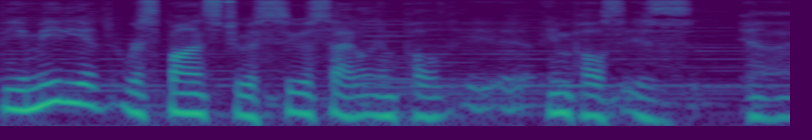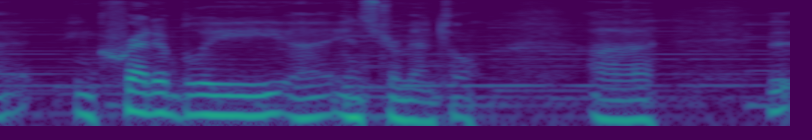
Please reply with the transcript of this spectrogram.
The immediate response to a suicidal impulse, impulse is uh, incredibly uh, instrumental. Uh, the,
